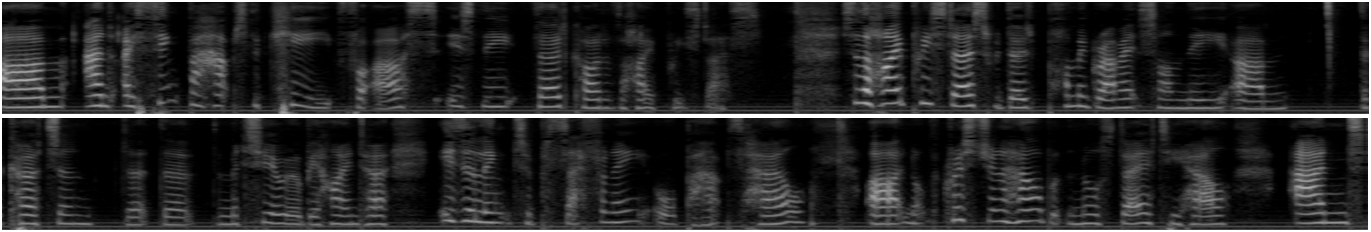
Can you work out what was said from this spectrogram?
Um, and I think perhaps the key for us is the third card of the High Priestess. So the High Priestess with those pomegranates on the um, the curtain, the, the, the material behind her, is a link to Persephone or perhaps Hel, uh, not the Christian Hell, but the Norse deity Hel, and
